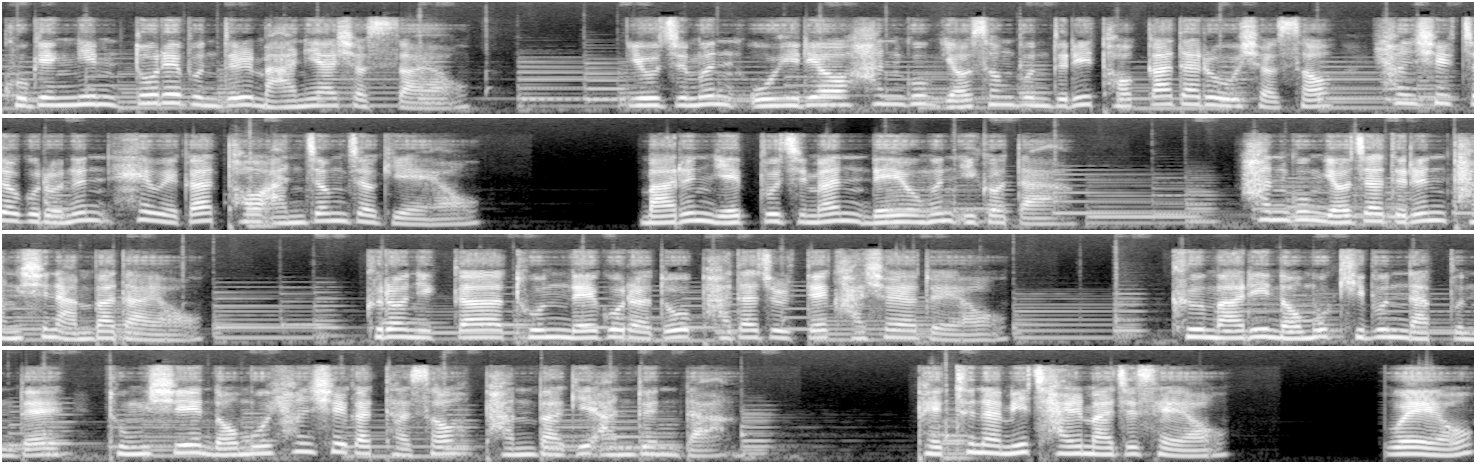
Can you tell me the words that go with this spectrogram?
고객님 또래분들 많이 하셨어요. 요즘은 오히려 한국 여성분들이 더 까다로우셔서 현실적으로는 해외가 더 안정적이에요. 말은 예쁘지만 내용은 이거다. 한국 여자들은 당신 안 받아요. 그러니까 돈 내고라도 받아줄 때 가셔야 돼요. 그 말이 너무 기분 나쁜데 동시에 너무 현실 같아서 반박이 안 된다. 베트남이 잘 맞으세요. 왜요?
